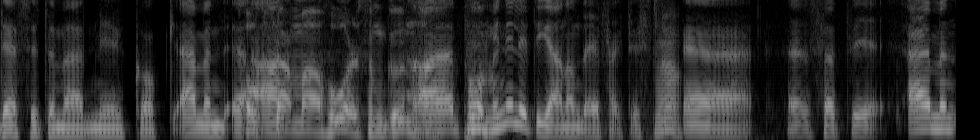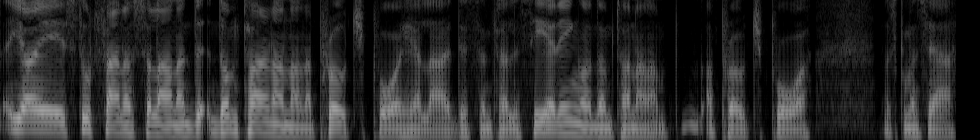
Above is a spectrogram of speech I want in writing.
dessutom ödmjuk och... Äh, men, och all, samma hår som Gunnar. Äh, påminner lite grann om det faktiskt. Ja. Äh, så att, äh, men jag är stort fan av Solana. De, de tar en annan approach på hela decentralisering och de tar en annan approach på, vad ska man säga,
